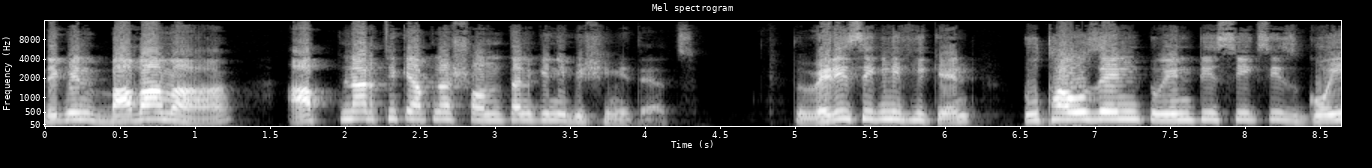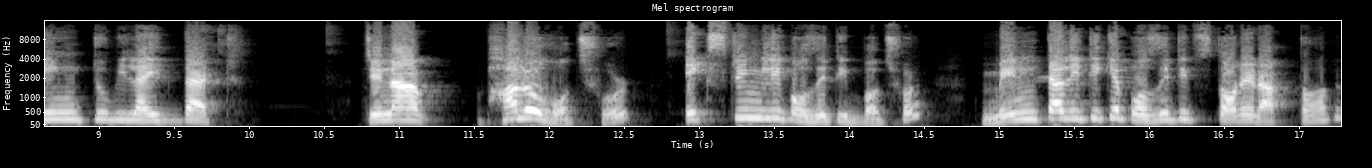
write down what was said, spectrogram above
দেখবেন বাবা মা আপনার থেকে আপনার সন্তানকে নিয়ে বেশি মেতে আছে। তো very significant two thousand twenty six is going to be like that যে না, ভালো বছর এক্সট্রিমলি পজিটিভ বছর মেন্টালিটিকে পজিটিভ স্তরে রাখতে হবে।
